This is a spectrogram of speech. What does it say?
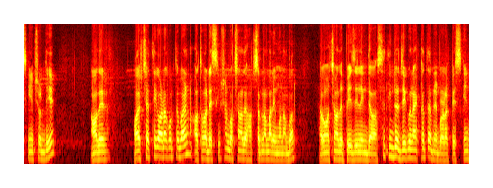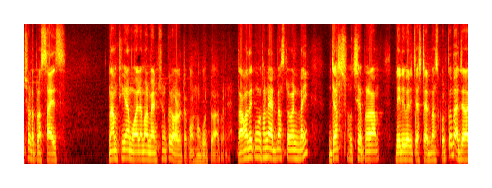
স্ক্রিনশট দিয়ে আমাদের ওয়েবসাইট থেকে অর্ডার করতে পারেন অথবা ডেসক্রিপশন বক্সে আমাদের হোয়াটসঅ্যাপ নাম্বার ইমো নাম্বার এবং হচ্ছে আমাদের পেজে লিঙ্ক দেওয়া আছে। তিনটা যে কোনো একটাতে আপনি প্রোডাক্টের স্ক্রিনশট আপনার সাইজ নাম ঠিক ঠিকানা মোবাইল নাম্বার মেনশন করে অর্ডারটা কনফার্ম করতে পারবেন। তো আমাদের কোনো ধরনের অ্যাডভান্স পেমেন্ট নাই। জাস্ট হচ্ছে আপনারা ডেলিভারি চার্জটা অ্যাডভান্স করতে হবে। আর যারা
